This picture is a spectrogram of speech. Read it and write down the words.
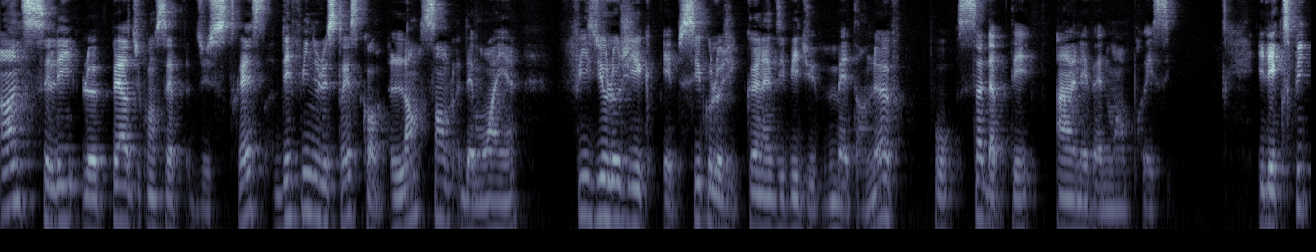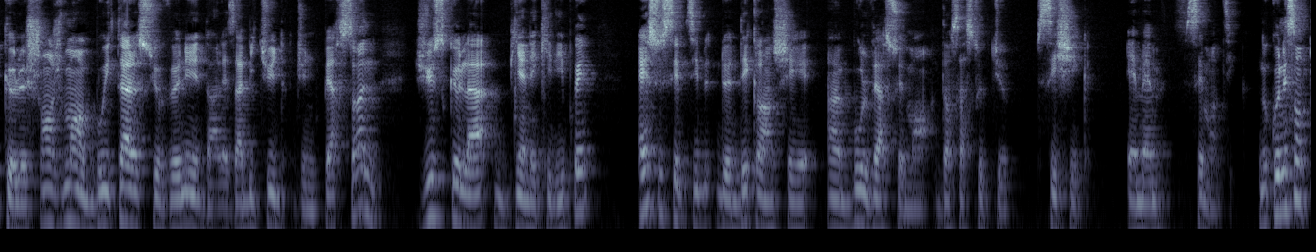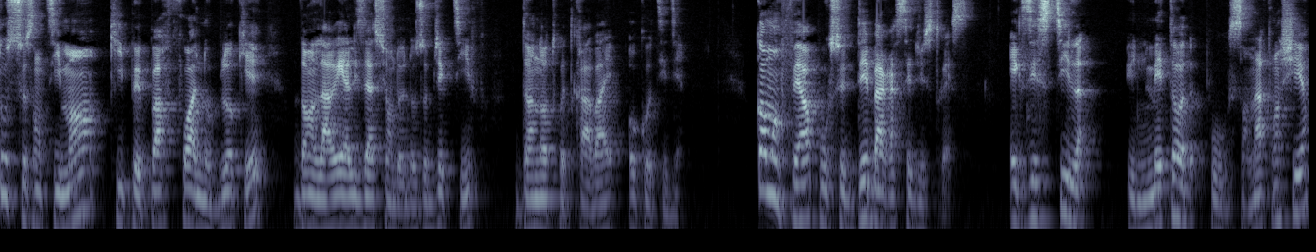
Hans Selye, le père du concept du stress, définit le stress comme l'ensemble des moyens physiologiques et psychologiques qu'un individu met en œuvre pour s'adapter à un événement précis. Il explique que le changement brutal survenu dans les habitudes d'une personne, jusque-là bien équilibrée, est susceptible de déclencher un bouleversement dans sa structure psychique et même sémantique. Nous connaissons tous ce sentiment qui peut parfois nous bloquer dans la réalisation de nos objectifs dans notre travail au quotidien. Comment faire pour se débarrasser du stress? Existe-t-il une méthode pour s'en affranchir?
